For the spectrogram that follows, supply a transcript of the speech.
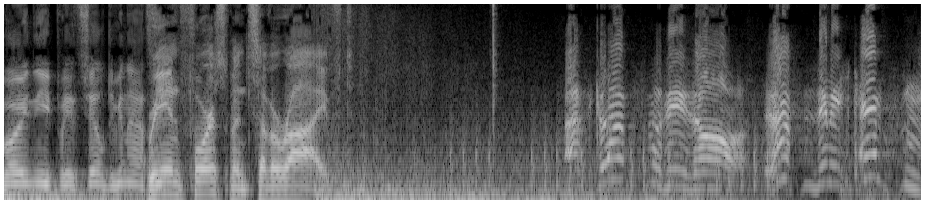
Бронебойный прицел 12. Reinforcements have arrived. Was glotzen Sie so? Lassen Sie mich kämpfen!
